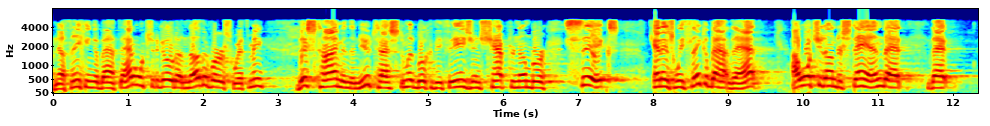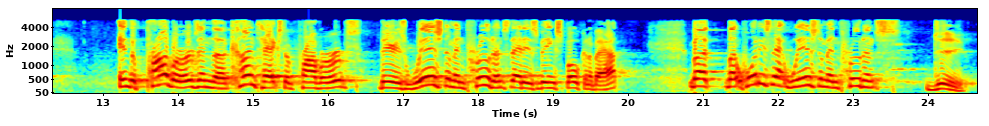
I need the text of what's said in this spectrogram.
Now, thinking about that, I want you to go to another verse with me, this time in the New Testament, book of Ephesians, chapter number 6. And as we think about that, I want you to understand that, that in the Proverbs, in the context of Proverbs, there is wisdom and prudence that is being spoken about. But, but what does that wisdom and prudence do?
